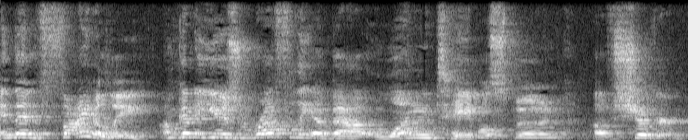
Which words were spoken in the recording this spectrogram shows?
And then finally, I'm going to use roughly about one tablespoon of sugar.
